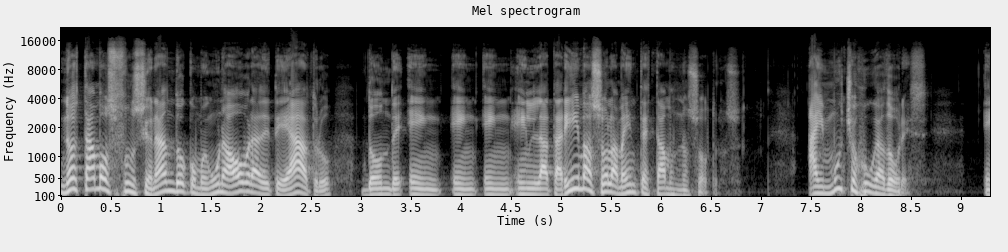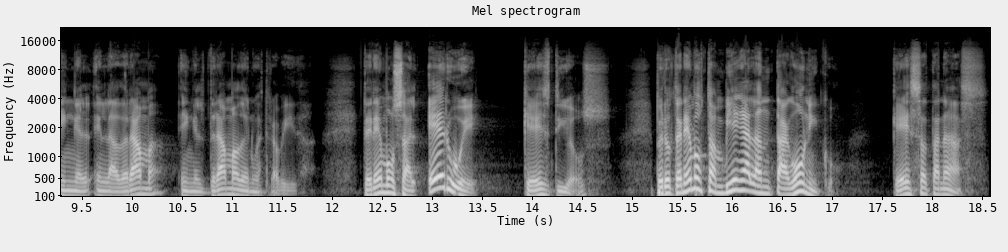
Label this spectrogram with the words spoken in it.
no estamos funcionando como en una obra de teatro donde en, en, la tarima solamente estamos nosotros. Hay muchos jugadores en el, en la drama, en el drama de nuestra vida. Tenemos al héroe, que es Dios, pero tenemos también al antagónico, que es Satanás,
